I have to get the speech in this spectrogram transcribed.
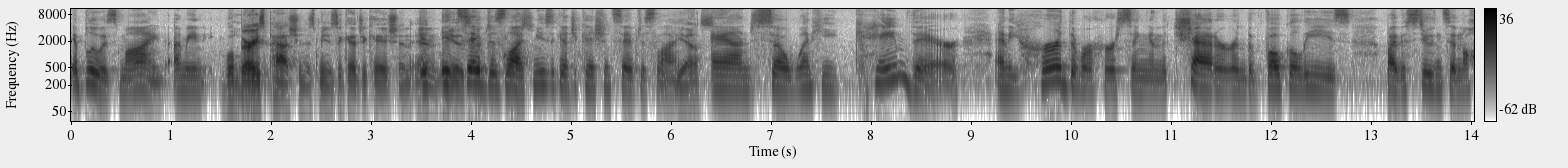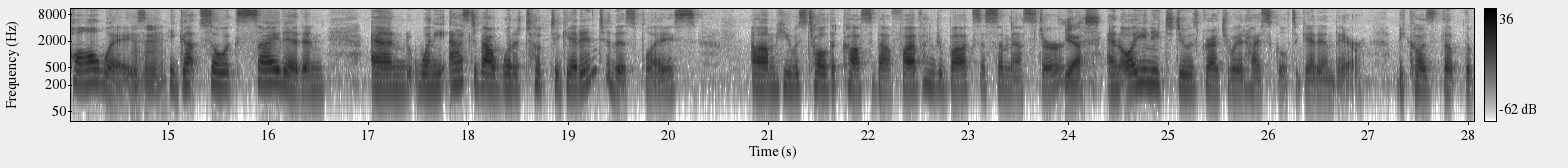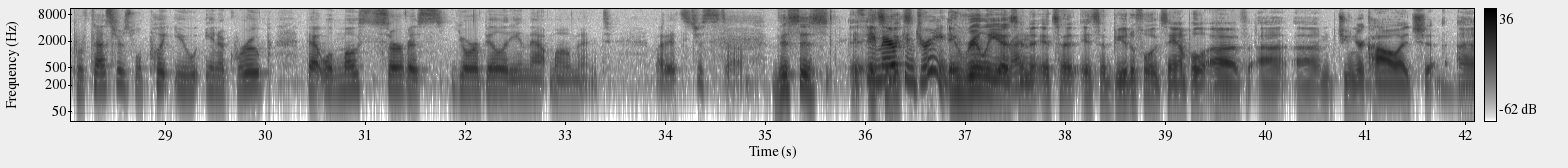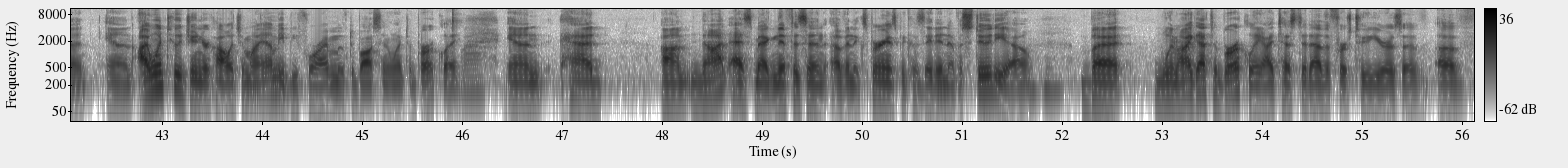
it blew his mind. I mean, Well, Barry's passion is music education and it music. saved his life. Music education saved his life. Yes. And so when he came there and he heard the rehearsing and the chatter and the vocalese by the students in the hallways, Mm-hmm. he got so excited. And and when he asked about what it took to get into this place, um, he was told it costs about 500 bucks a semester. Yes. And all you need to do is graduate high school to get in there because the, the professors will put you in a group that will most service your ability in that moment. But it's just, um, This is It's the an American dream, It really is, right? and it's a it's a beautiful example of uh, um, junior college. Uh, and I went to a junior college in Miami before I moved to Boston and went to Berklee, Wow. and had um, not as magnificent of an experience because they didn't have a studio. Mm-hmm. But when I got to Berklee, I tested out of the first two years of of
